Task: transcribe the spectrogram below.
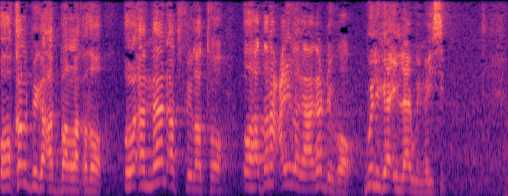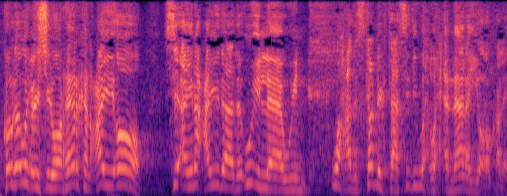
oo qalbiga aad ballaqdo oo ammaan aad filato oo haddana cay lagaaga dhigo weligaa ilaawi maysid kolkaa wuxuu is yidhi reerkan cay oo si ayna caydaada u ilaawin. Waxaad iska dhigtaa sidii wax wax ammaanaya oo kale.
